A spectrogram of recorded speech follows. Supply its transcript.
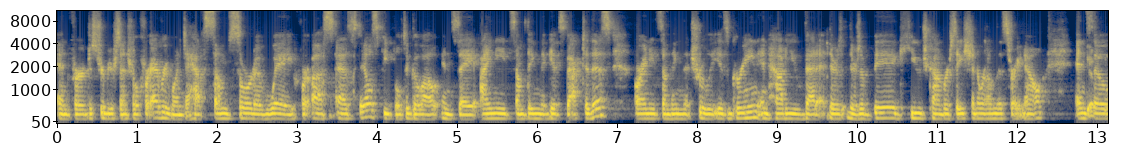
and for Distributor Central, for everyone to have some sort of way for us as salespeople to go out and say, I need something that gives back to this, or I need something that truly is green. And how do you vet it? There's there's a big, huge conversation around this right now, and Yep. so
